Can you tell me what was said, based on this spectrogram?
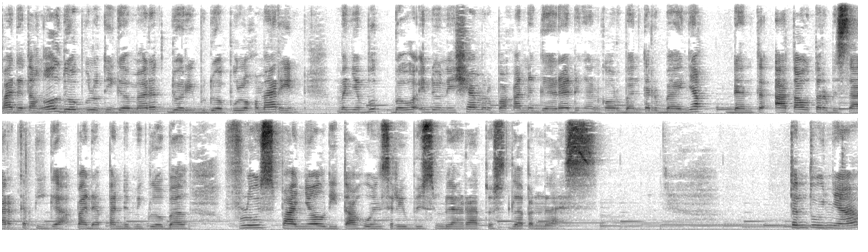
pada tanggal 23 Maret 2020 kemarin menyebut bahwa Indonesia merupakan negara dengan korban terbanyak dan te atau terbesar ketiga pada pandemi global flu Spanyol di tahun 1918. Tentunya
